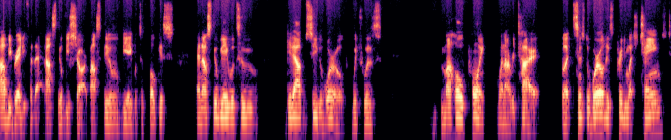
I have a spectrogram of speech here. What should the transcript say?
I'll be ready for that. I'll still be sharp. I'll still be able to focus and I'll still be able to get out and see the world, which was my whole point when I retired. But since the world has pretty much changed,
